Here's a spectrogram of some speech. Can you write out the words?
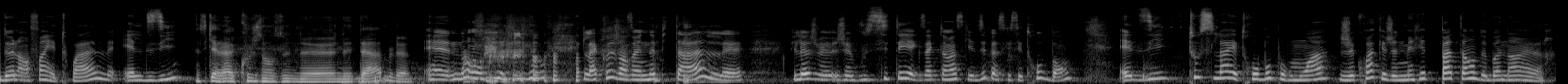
de l'enfant étoile, elle dit Est-ce qu'elle accouche dans une, une table? Non, non. Elle accouche dans un hôpital. Puis là, je, vais- je vais vous citer exactement ce qu'elle dit parce que c'est trop bon. Elle dit Tout cela est trop beau pour moi. Je crois que je ne mérite pas tant de bonheur.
